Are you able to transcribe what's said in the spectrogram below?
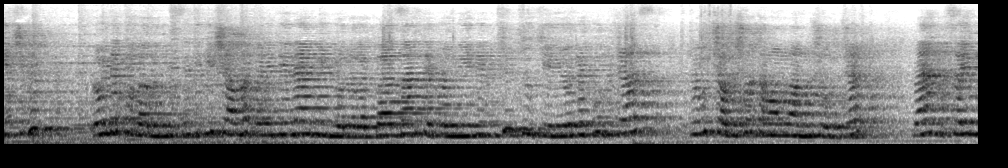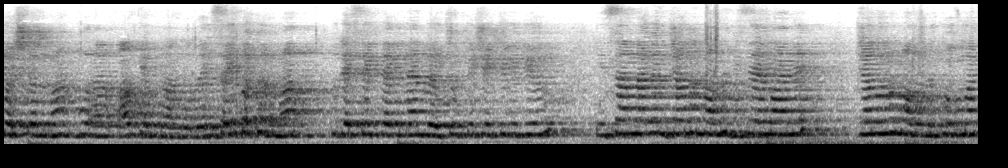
geçirip örnek olalım istedik. İnşallah belediyeler birliği olarak Gaziantep örneğiyle bütün Türkiye'yi örnek olacağız ve bu çalışma tamamlanmış olacak. Ben Sayın Başkanıma bu altyapıdan dolayı, Sayın Bakanıma bu desteklerinden dolayı çok teşekkür ediyorum. İnsanların canı malı bize emanet, canının malını korumak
